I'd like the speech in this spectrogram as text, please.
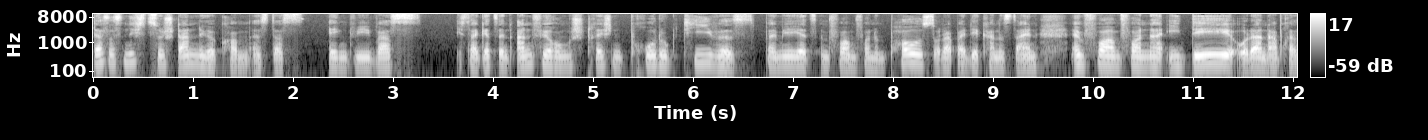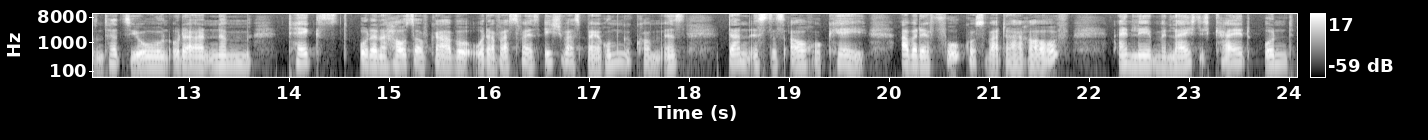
dass es nicht zustande gekommen ist, dass irgendwie was ich sage jetzt in Anführungsstrichen, Produktives, bei mir jetzt in Form von einem Post oder bei dir kann es sein in Form von einer Idee oder einer Präsentation oder einem Text oder einer Hausaufgabe oder was weiß ich, was bei rumgekommen ist, dann ist es auch okay. Aber der Fokus war darauf, ein Leben in Leichtigkeit und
